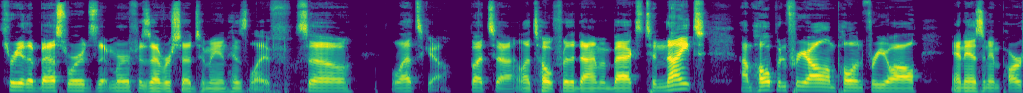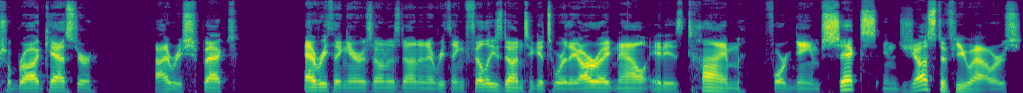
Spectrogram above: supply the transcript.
Three of the best words that Murph has ever said to me in his life. So let's go. But uh, let's hope for the Diamondbacks tonight. I'm hoping for y'all. I'm pulling for you all. And as an impartial broadcaster, I respect everything Arizona's done and everything Philly's done to get to where they are right now. It is time for game six in just a few hours.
